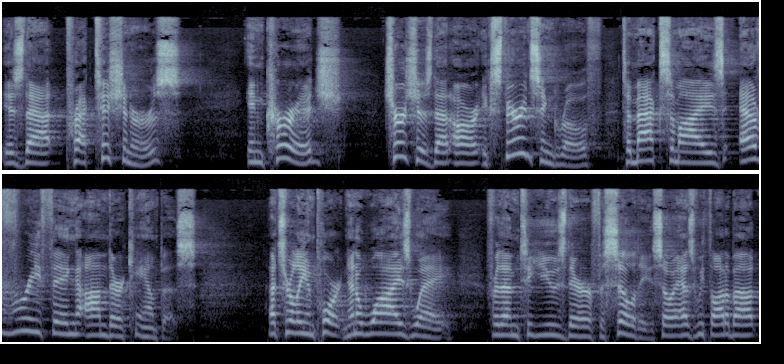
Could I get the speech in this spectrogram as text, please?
is that practitioners encourage churches that are experiencing growth to maximize everything on their campus. That's really important in a wise way for them to use their facilities. So, as we thought about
